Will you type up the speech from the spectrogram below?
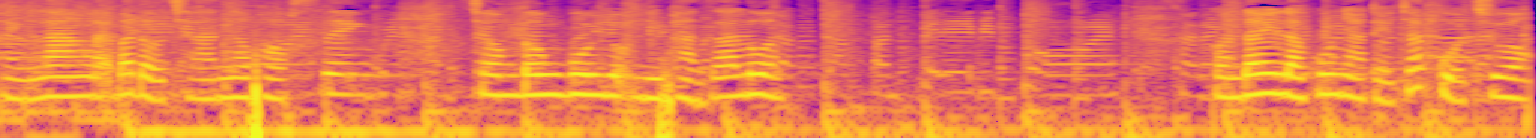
Hành lang lại bắt đầu tràn ngập học sinh, trông đông vui nhộn nhịp hẳn ra luôn. Còn đây là khu nhà thể chất của trường.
